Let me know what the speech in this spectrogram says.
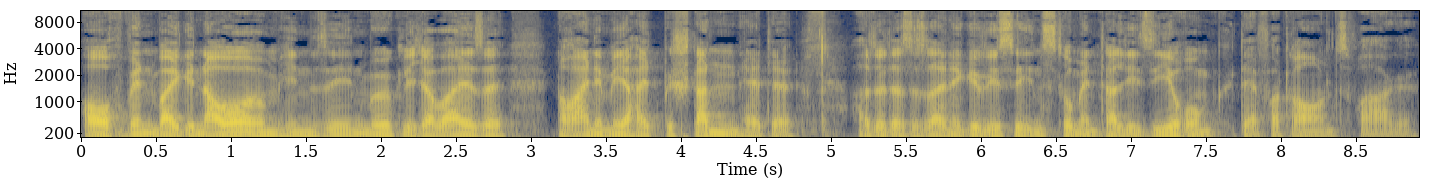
auch wenn bei genauerem Hinsehen möglicherweise noch eine Mehrheit bestanden hätte. Also das ist eine gewisse Instrumentalisierung der Vertrauensfrage.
